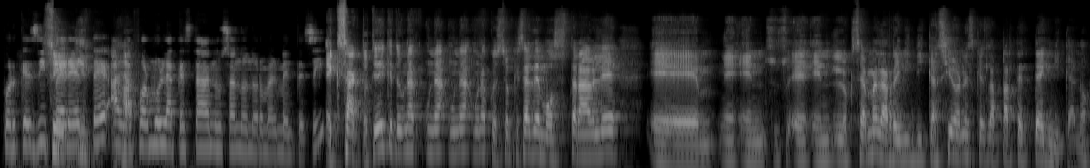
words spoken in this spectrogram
Porque es diferente a la fórmula que están usando normalmente, ¿sí? Exacto, tiene que tener una, una, una, cuestión que sea demostrable em, en, en, lo que se llama las reivindicaciones, que es la parte técnica, ¿no?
